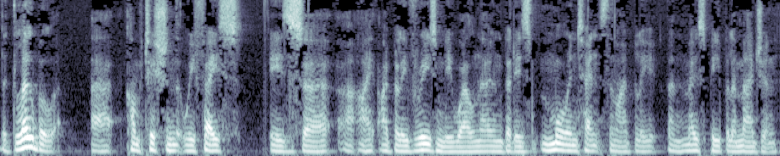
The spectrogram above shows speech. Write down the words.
The global uh, competition that we face is, uh, I, I, believe, reasonably well known, but is more intense than I believe than most people imagine.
